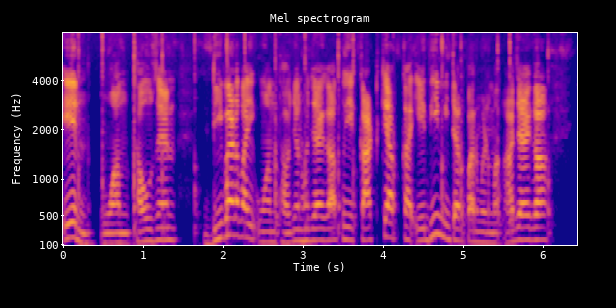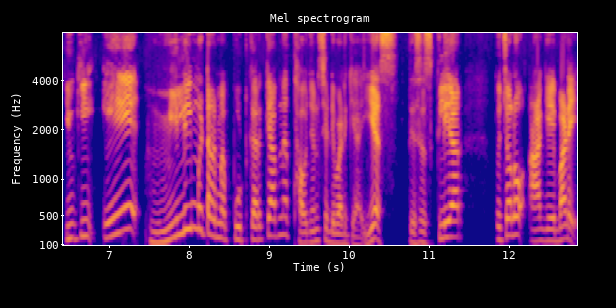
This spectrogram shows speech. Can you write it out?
N one thousand divide by one thousand हो जाएगा। तो ये काट के आपका ए भी मीटर पर मिनट में आ जाएगा। क्योंकि ए मिलीमीटर में पुट करके आपने थाउज़ेंड से डिवाइड किया। यस दिस इज़ क्लियर तो चलो आगे बढ़े।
